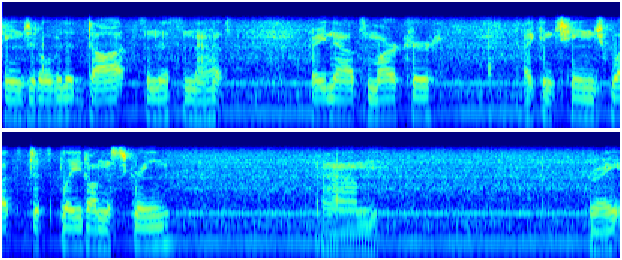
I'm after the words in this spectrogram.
change it over the dots and this and that. Right now it's marker. I can change what's displayed on the screen. Um, right?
